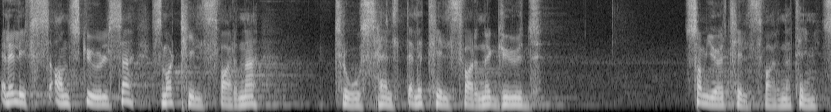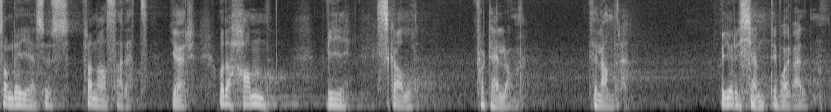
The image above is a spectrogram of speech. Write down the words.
eller livsanskuelse som har tilsvarende troshelt eller tilsvarende Gud som gjør tilsvarende ting som det Jesus fra Nasaret gjør. Og det er han vi skal fortelle om til andre. Og gjøre kjent i vår verden.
